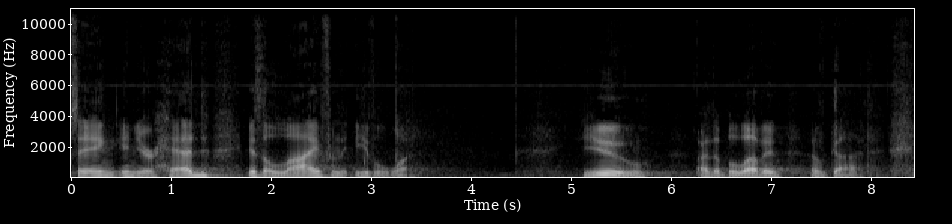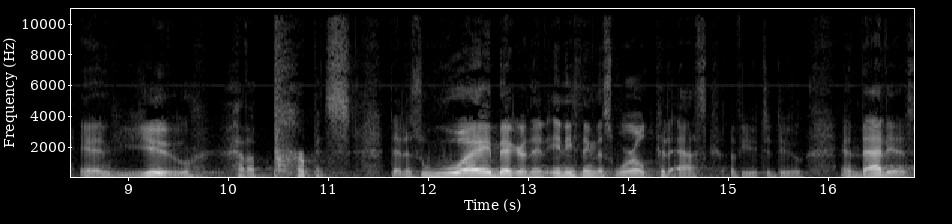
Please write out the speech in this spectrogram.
thing in your head is a lie from the evil one. You are the beloved of God. And you have a purpose that is way bigger than anything this world could ask of you to do. And that is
